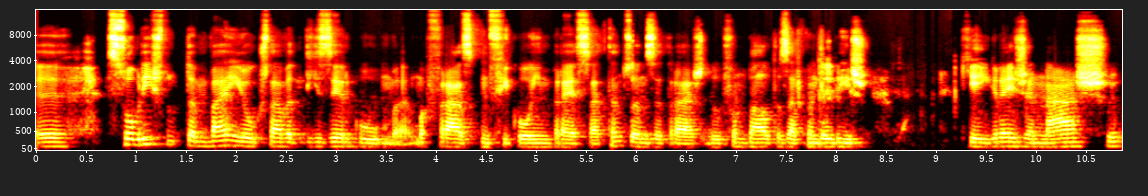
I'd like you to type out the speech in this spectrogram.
Uh, sobre isto também eu gostava de dizer uma, uma frase que me ficou impressa há tantos anos atrás do Fundo Baltasar, quando ele diz que a Igreja nasce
